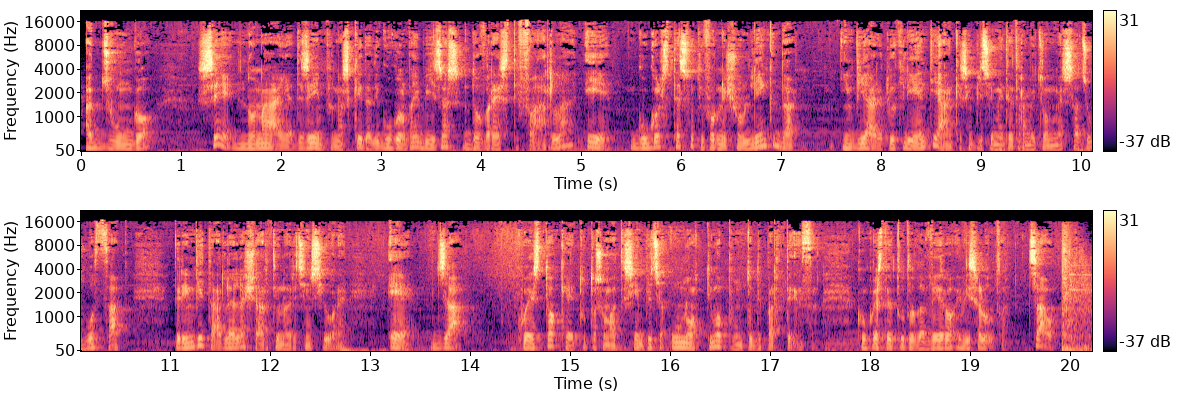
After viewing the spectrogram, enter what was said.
Aggiungo se non hai ad esempio una scheda di Google My Business dovresti farla e Google stesso ti fornisce un link da inviare ai tuoi clienti anche semplicemente tramite un messaggio WhatsApp per invitarli a lasciarti una recensione. È già questo, che è tutto sommato semplice, un ottimo punto di partenza. Con questo è tutto davvero e vi saluto. Ciao!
